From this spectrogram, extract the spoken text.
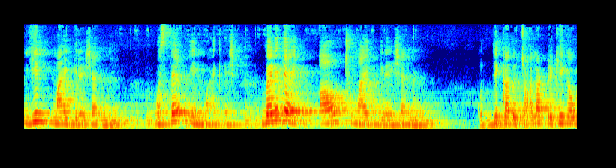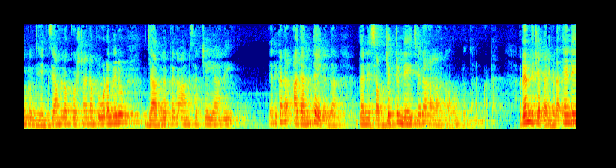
ఇన్ మైగ్రేషన్. వస్తే ఇన్ మైగ్రేషన్. వెళితే అవుట్ మైగ్రేషన్. కొద్ది కాదు చాలా ట్రిక్కీగా ఉంటుంది. ఎగ్జామ్లో క్వశ్చన్ అయినప్పుడు కూడా మీరు జాగ్రత్తగా ఆన్సర్ చేయాలి. ఎందుకంటే అది అంతే కదా. దాని సబ్జెక్టు నేచర్ అలాగా ఉంటుంది. రెండు చెప్పాను ఇక్కడ. ఏంటి?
